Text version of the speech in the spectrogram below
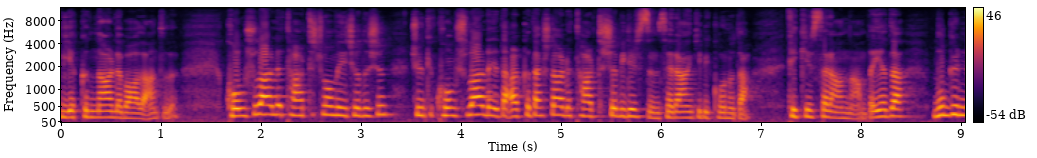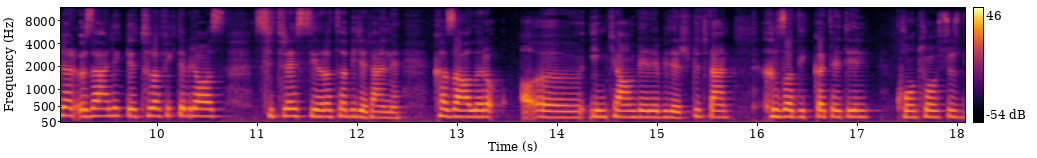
yakınlarla bağlantılı. Komşularla tartışmamaya çalışın. Çünkü komşularla ya da arkadaşlarla tartışabilirsiniz herhangi bir konuda fikirsel anlamda. Ya da bugünler özellikle trafikte biraz stres yaratabilir. Hani kazaları imkan verebilir. Lütfen hıza dikkat edin. Kontrolsüz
